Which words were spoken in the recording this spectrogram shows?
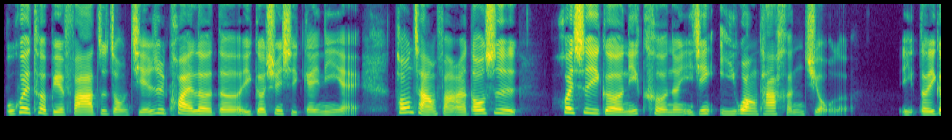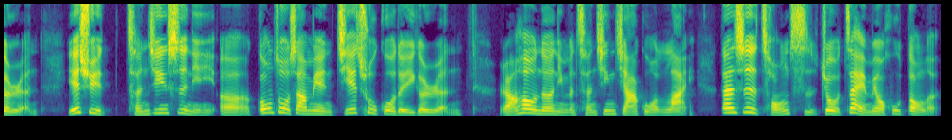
不会特别发这种节日快乐的一个讯息给你，诶，通常反而都是会是一个你可能已经遗忘他很久了。一的一个人，也许曾经是你呃工作上面接触过的一个人，然后呢，你们曾经加过 Line，但是从此就再也没有互动了。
